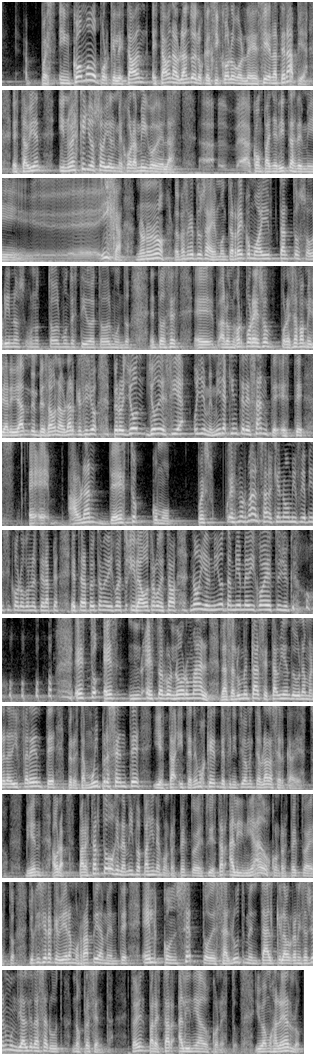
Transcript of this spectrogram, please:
pues incómodo porque le estaban, estaban hablando de lo que el psicólogo le decía en la terapia. ¿Está bien? Y no es que yo soy el mejor amigo de las ah, compañeritas de mi eh, hija. No, no, no. Lo que pasa es que tú sabes, en Monterrey como hay tantos sobrinos, uno, todo el mundo es tío de todo el mundo. Entonces, eh, a lo mejor por eso, por esa familiaridad me empezaron a hablar, qué sé yo. Pero yo, yo decía, oye, mira qué interesante. Este, eh, eh, hablan de esto como, pues es normal, ¿sabes que No, me fui a mi psicólogo en el terapia, el terapeuta me dijo esto, y la otra cuando estaba, no, y el mío también me dijo esto, y yo, esto es, esto algo normal. La salud mental se está viendo de una manera diferente, pero está muy presente y, está, y tenemos que definitivamente hablar acerca de esto. Bien, ahora, para estar todos en la misma página con respecto a esto y estar alineados con respecto a esto, yo quisiera que viéramos rápidamente el concepto de salud mental que la Organización Mundial de la Salud nos presenta. ¿Está bien? Para estar alineados con esto. Y vamos a leerlo.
